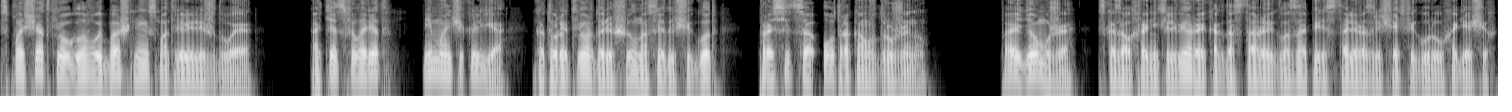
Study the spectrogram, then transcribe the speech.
с площадки угловой башни смотрели лишь двое. Отец Филарет и мальчик Илья, который твердо решил на следующий год проситься отроком в дружину. «Пойдем уже», — сказал хранитель веры, когда старые глаза перестали различать фигуры уходящих.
